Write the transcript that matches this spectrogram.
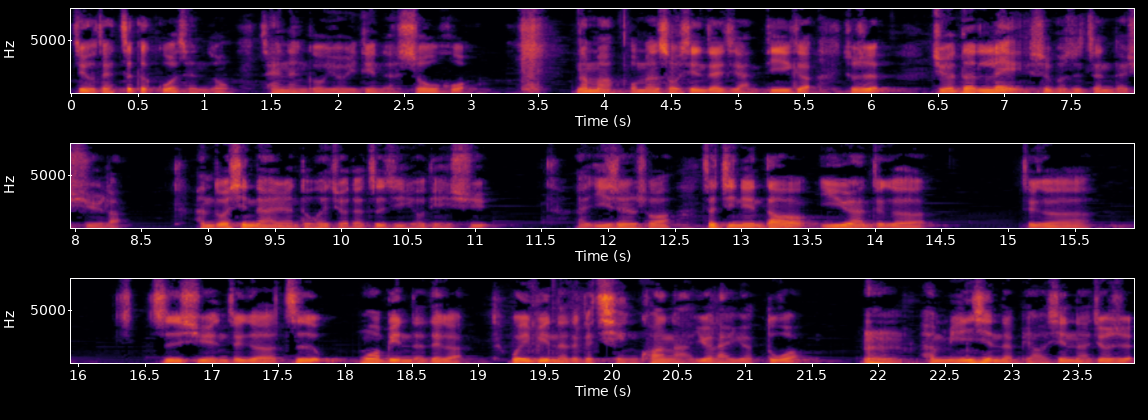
只有在这个过程中才能够有一定的收获。那么我们首先在讲第一个，就是觉得累是不是真的虚了？很多现代人都会觉得自己有点虚。啊，医生说这几年到医院这个这个咨询这个治末病的这个胃病的这个情况啊越来越多。很明显的表现呢，就是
